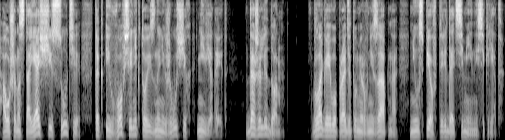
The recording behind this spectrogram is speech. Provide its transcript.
А уж о настоящей сути так и вовсе никто из ныне живущих не ведает. Даже Лидон. Благо его прадед умер внезапно, не успев передать семейный секрет.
